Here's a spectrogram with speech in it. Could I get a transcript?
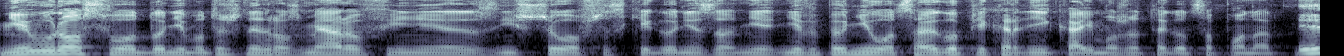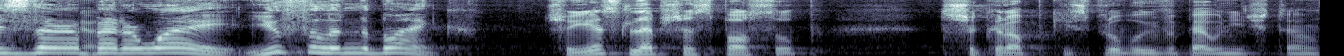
nie urosło do niebotycznych rozmiarów i nie zniszczyło wszystkiego, nie, nie, nie wypełniło całego piekarnika i może tego, co ponad. Is there a better way? You fill in the blank. Czy jest lepszy sposób? Trzy kropki, spróbuj wypełnić tę.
